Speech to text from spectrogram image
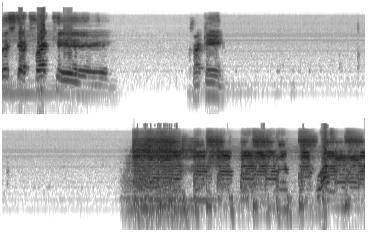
let's get cracking! Cracking! What?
